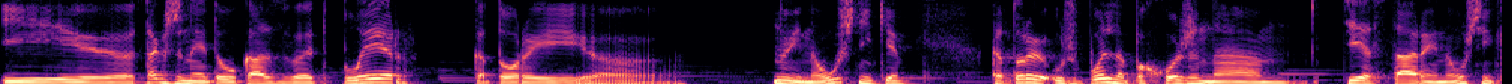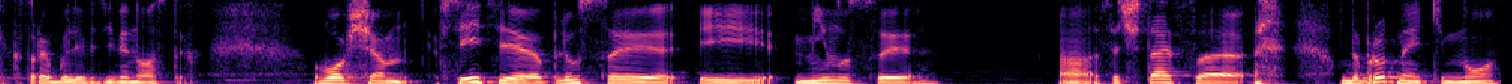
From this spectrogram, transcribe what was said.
И также на это указывает плеер, который, э, ну и наушники, которые уж больно похожи на те старые наушники, которые были в 90-х. В общем, все эти плюсы и минусы э, сочетаются в добротное кино,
